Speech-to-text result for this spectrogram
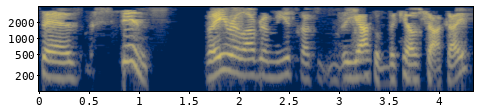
says, since Vayir El Avram Yitzchak, the Yaakov, the Kel Shakai,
